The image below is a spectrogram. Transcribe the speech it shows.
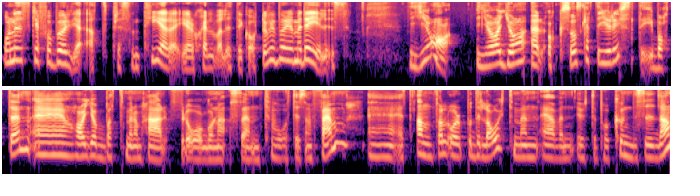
Och ni ska få börja att presentera er själva lite kort. Och vi börjar med dig Elise. Ja, Ja, jag är också skattejurist i botten. Eh, har jobbat med de här frågorna sedan 2005. Eh, ett antal år på Deloitte, men även ute på kundsidan.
